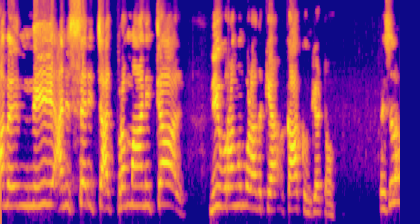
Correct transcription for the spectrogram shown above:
ആമൻ നീ അനുസരിച്ചാൽ പ്രമാണിച്ചാൽ നീ ഉറങ്ങുമ്പോൾ അത് കാക്കും കേട്ടോ. മനസ്സിലോ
